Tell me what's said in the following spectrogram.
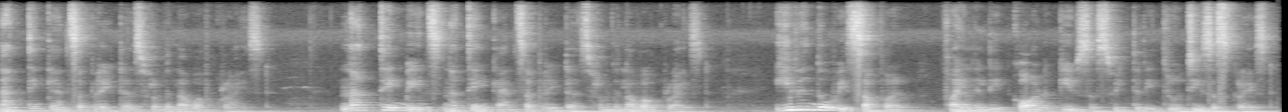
nothing can separate us from the love of Christ. Nothing means nothing can separate us from the love of Christ. Even though we suffer, finally God gives us victory through Jesus Christ.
